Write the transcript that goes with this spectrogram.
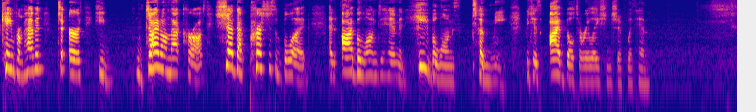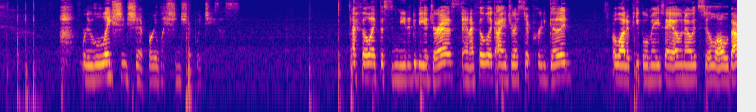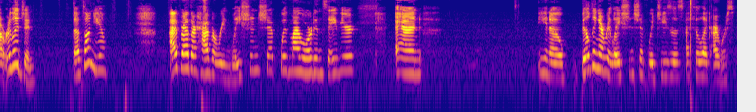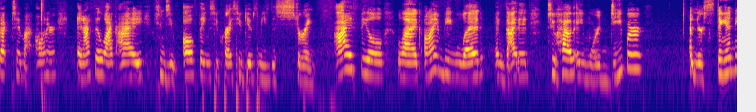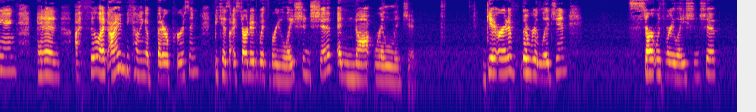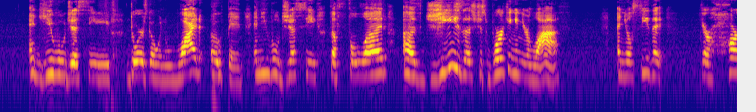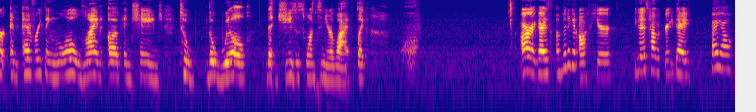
came from heaven to earth. He died on that cross, shed that precious blood, and I belong to him and he belongs to me because I built a relationship with him. Relationship, relationship with Jesus. I feel like this needed to be addressed, and I feel like I addressed it pretty good. A lot of people may say, oh no, it's still all about religion. That's on you. I'd rather have a relationship with my Lord and Savior and, you know, building a relationship with Jesus. I feel like I respect him, I honor, and I feel like I can do all things through Christ who gives me the strength. I feel like I am being led and guided to have a more deeper understanding and I feel like I am becoming a better person because I started with relationship and not religion. Get rid of the religion, start with relationship, and you will just see doors going wide open and you will just see the flood of Jesus just working in your life. And you'll see that your heart and everything will line up and change to the will that Jesus wants in your life. Like, all right, guys, I'm going to get off here. You guys have a great day. Bye, y'all.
